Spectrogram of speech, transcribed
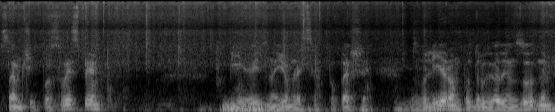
Самчик посвистує і знайомляться, по-перше, з вольєром, по-друге, один з одним.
